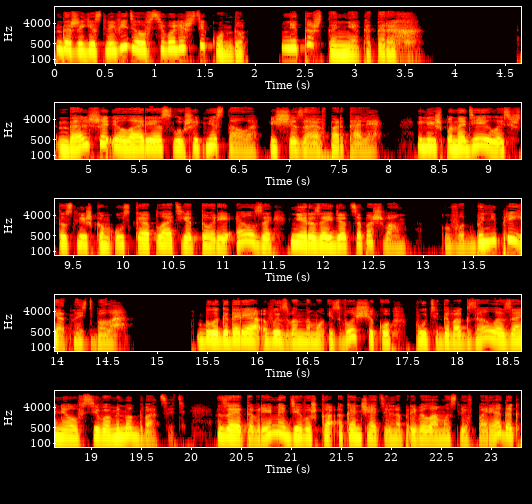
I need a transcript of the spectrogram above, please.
даже если видел всего лишь секунду. Не то что некоторых». Дальше Элария слушать не стала, исчезая в портале. Лишь понадеялась, что слишком узкое платье Тори Элзы не разойдется по швам. Вот бы неприятность была. Благодаря вызванному извозчику путь до вокзала занял всего минут двадцать. За это время девушка окончательно привела мысли в порядок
